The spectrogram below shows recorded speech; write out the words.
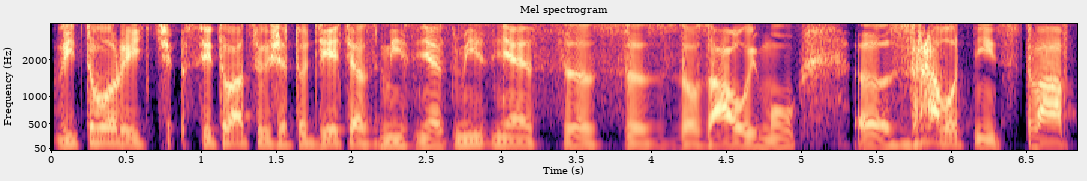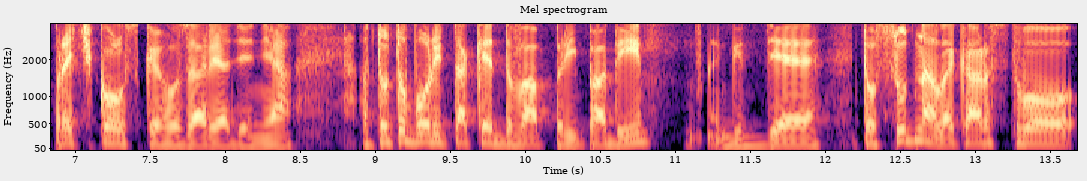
vytvoriť situáciu, že to dieťa zmizne, zmizne z, z, záujmu e, zdravotníctva, predškolského zariadenia. A toto boli také dva prípady, kde to súdne lekárstvo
